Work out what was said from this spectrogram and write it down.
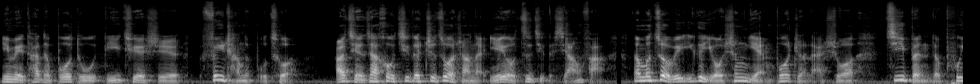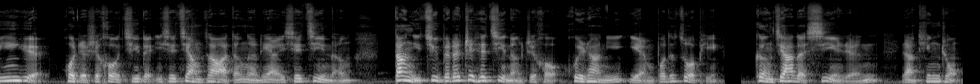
因为他的播读的确是非常的不错，而且在后期的制作上呢，也有自己的想法。那么，作为一个有声演播者来说，基本的铺音乐或者是后期的一些降噪啊等等这样一些技能，当你具备了这些技能之后，会让你演播的作品更加的吸引人，让听众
